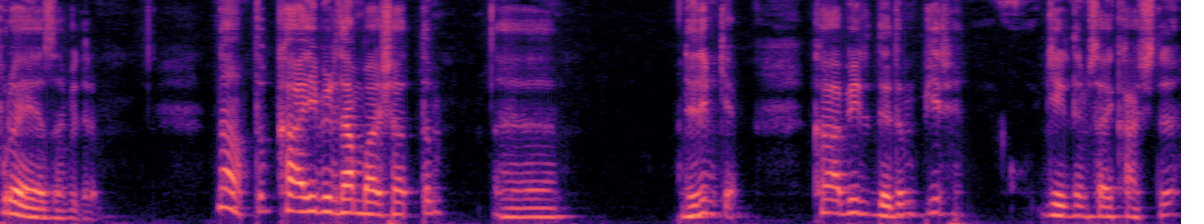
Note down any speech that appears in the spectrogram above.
Buraya yazabilirim. Ne yaptım? K'yı birden başlattım. Ee, dedim ki K1 dedim. Bir girdiğim sayı kaçtı?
